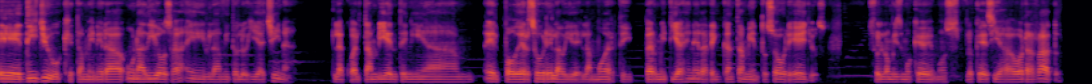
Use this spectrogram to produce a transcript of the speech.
eh, Diyu, que también era una diosa en la mitología china, la cual también tenía el poder sobre la vida y la muerte y permitía generar encantamientos sobre ellos. Eso es lo mismo que vemos, lo que decía ahora rato,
